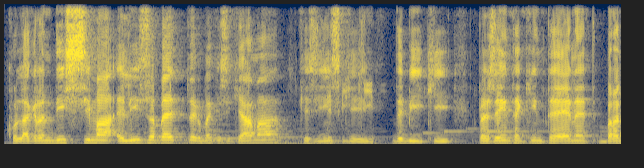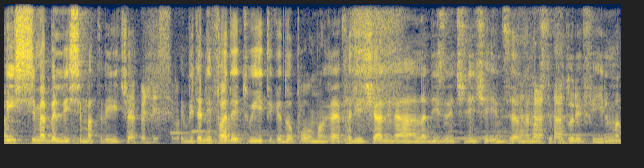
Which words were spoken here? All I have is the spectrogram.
Con la grandissima Elizabeth, com'è che si chiama? Kesinski, Debicki. Debicki, presente anche in Tenet, bravissima e bellissima attrice. È bellissimo. Evitando di fare dei tweet che dopo magari fra dieci anni la, la Disney ci licenzia nei nostri futuri film.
